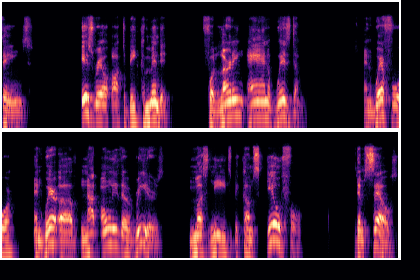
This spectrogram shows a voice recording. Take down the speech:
things Israel ought to be commended for learning and wisdom, and wherefore and whereof not only the readers must needs become skillful themselves,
